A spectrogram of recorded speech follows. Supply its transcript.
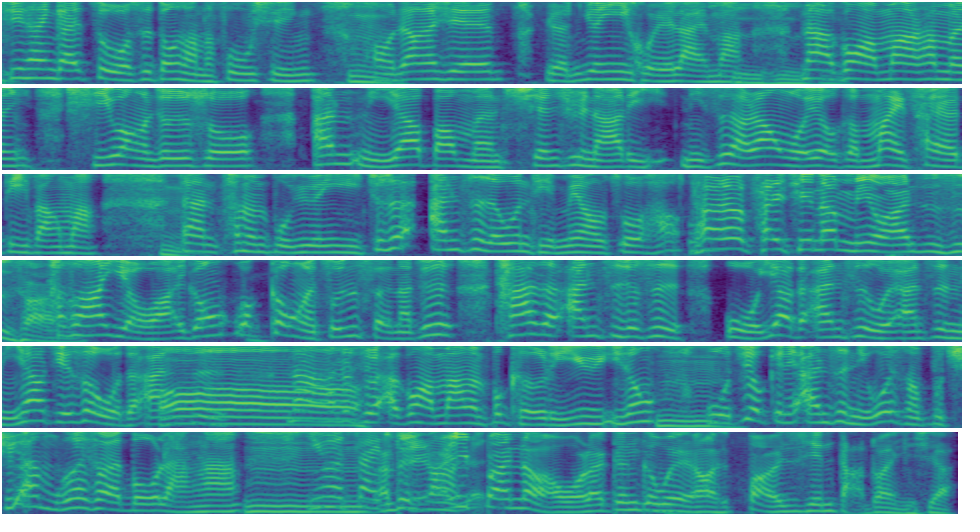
其实他应该做的是东厂的复兴，好让一些人愿意回来嘛。那阿公阿妈他们希望。望就是说啊，你要把我们迁去哪里？你至少让我有个卖菜的地方嘛。但他们不愿意，就是安置的问题没有做好。他要拆迁，他没有安置市场。他说他有啊，一共我供了尊神啊，就是他的安置就是我要的安置为安置，你要接受我的安置，那他就觉得阿公阿妈们不可理喻。以中我就给你安置，你为什么不去？啊，不会说来波浪啊？因为带地方。一般呢，我来跟各位啊，不好意思，先打断一下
